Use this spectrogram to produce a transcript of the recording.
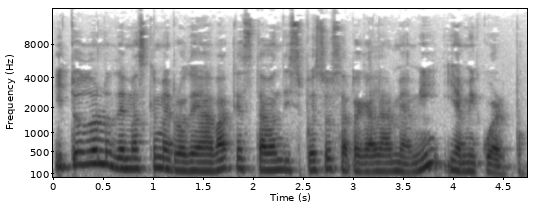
y todo lo demás que me rodeaba que estaban dispuestos a regalarme a mí y a mi cuerpo.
